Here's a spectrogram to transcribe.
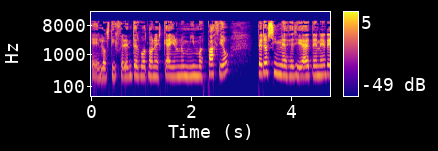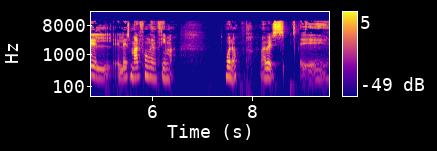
eh, los diferentes botones que hay en un mismo espacio, pero sin necesidad de tener el, smartphone encima. Bueno, a ver, eh,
